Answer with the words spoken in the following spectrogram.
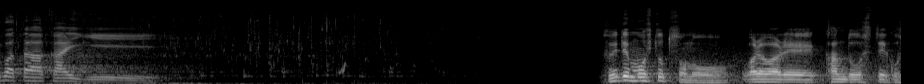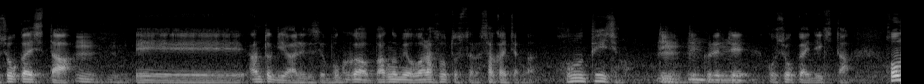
風呂旗会議。それでもう一つその我々感動してご紹介した、うんうん。えーあの時あれですよ。僕が番組を終わらそうとしたら酒井ちゃんが「ホームページも」って言ってくれてご紹介できた、ホー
